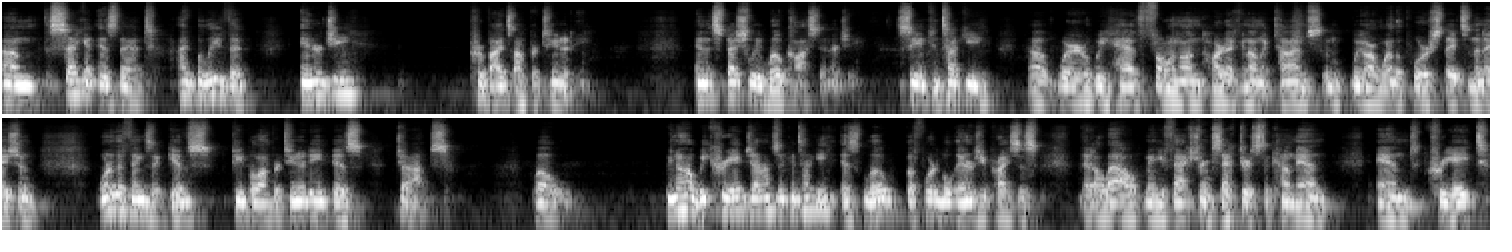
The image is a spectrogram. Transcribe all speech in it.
Um, the second is that I believe that energy provides opportunity, and especially low cost energy. See, in Kentucky, uh, where we have fallen on hard economic times, and we are one of the poorest states in the nation, one of the things that gives people opportunity is jobs. Well, you know how we create jobs in Kentucky is low affordable energy prices that allow manufacturing sectors to come in and create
